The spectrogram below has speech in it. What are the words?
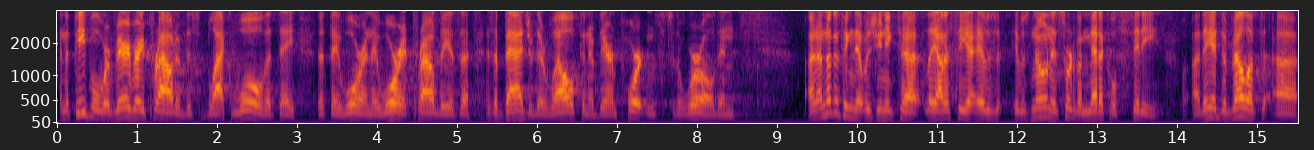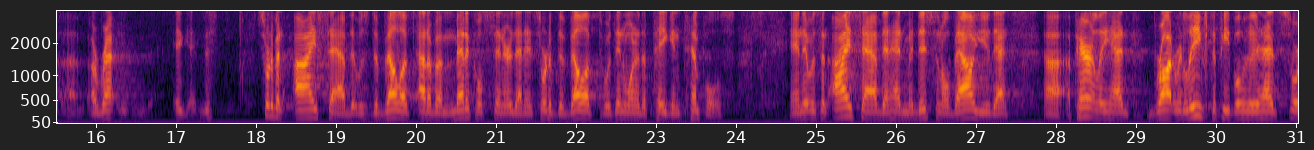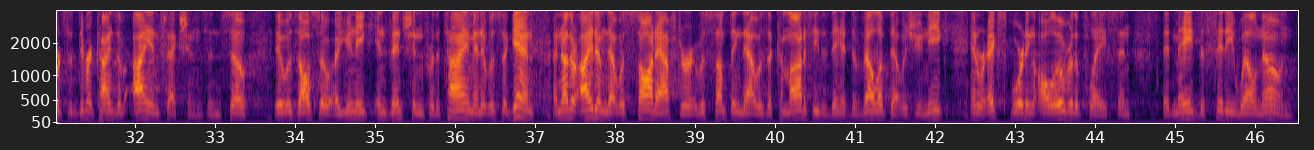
And the people were very, very proud of this black wool that they, that they wore, and they wore it proudly as a, as a badge of their wealth and of their importance to the world. And, another thing that was unique to Laodicea, it was, it was known as sort of a medical city. Uh, they had developed uh, a, a, a, this sort of an eye salve that was developed out of a medical center that had sort of developed within one of the pagan temples. And it was an eye salve that had medicinal value that uh, apparently had brought relief to people who had sorts of different kinds of eye infections. And so it was also a unique invention for the time. And it was, again, another item that was sought after. It was something that was a commodity that they had developed that was unique and were exporting all over the place. And it made the city well known.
